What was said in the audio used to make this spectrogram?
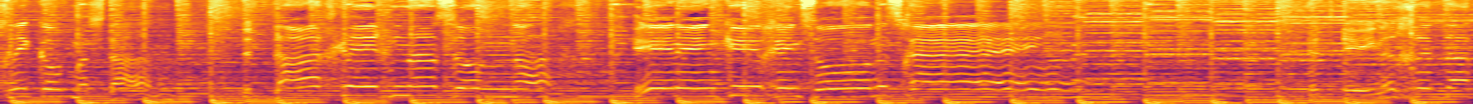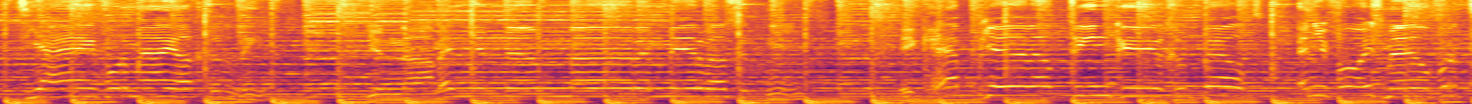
Schrik ook maar staan. De dag kreeg na zo'n nacht in één keer geen zonneschijn. Het enige dat jij voor mij achterliet, je naam en je nummer en meer was het niet. Ik heb je wel tien keer gebeld en je voicemail verteld.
